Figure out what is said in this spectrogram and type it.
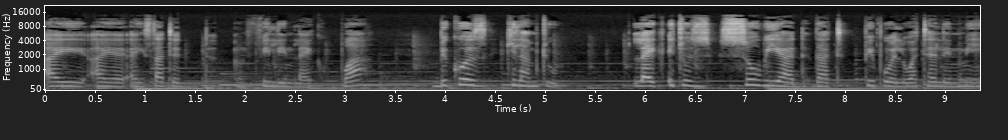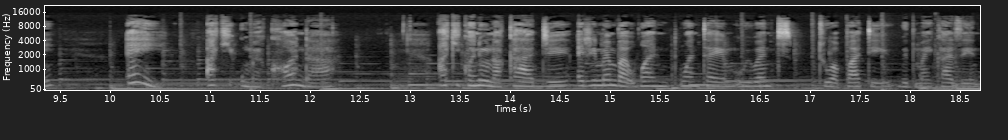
i i, I started um, feeling like what because kila mtu like it was so weird that people were telling me hey aki umekonda? Aki kwani unakaje i remember one, one time we went to a party with my cousin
